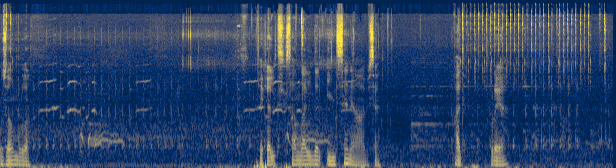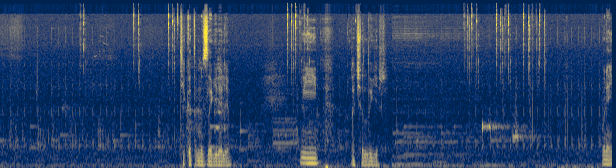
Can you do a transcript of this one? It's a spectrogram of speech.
O zaman buradan. Tekerlekli sandalyeden insene abi sen. Hadi buraya. Ticket'ımızla girelim. Vip. Açıldı gir. Bu ne?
